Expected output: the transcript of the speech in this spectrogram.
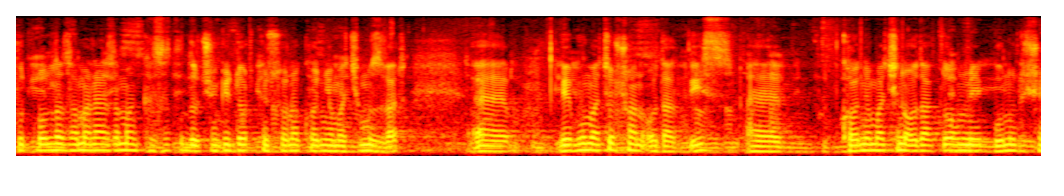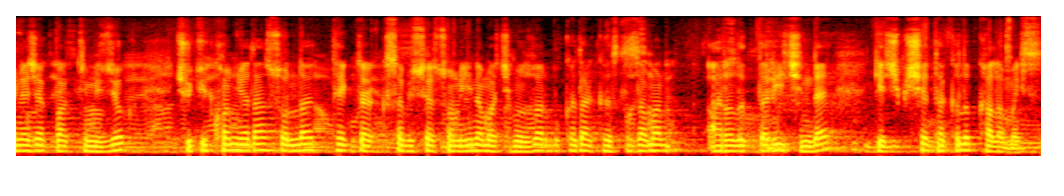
Futbolda zaman her zaman kısıtlıdır çünkü 4 gün sonra Konya maçımız var. Ee, ve bu maça şu an odaklıyız. Ee, Konya maçına odaklı olmayıp bunu düşünecek vaktimiz yok. Çünkü Konya'dan sonra tekrar kısa bir süre sonra yine maçımız var. Bu kadar kısıtlı zaman aralıkları içinde geçmişe takılıp kalamayız.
